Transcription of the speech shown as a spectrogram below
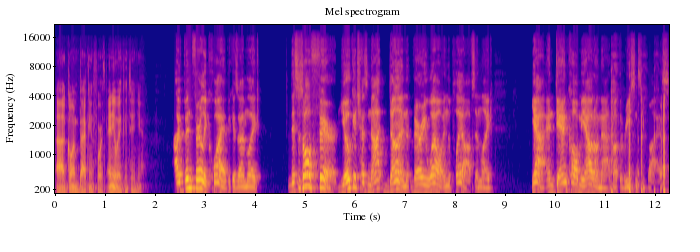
uh, going back and forth. Anyway, continue. I've been fairly quiet because I'm like, this is all fair. Jokic has not done very well in the playoffs, and like, yeah, and Dan called me out on that about the recency bias.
